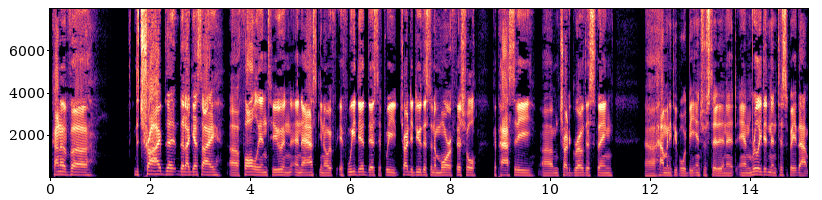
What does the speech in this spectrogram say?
kind of uh, the tribe that that I guess I uh, fall into, and and ask, you know, if if we did this, if we tried to do this in a more official capacity, um, try to grow this thing uh, how many people would be interested in it, and really didn't anticipate that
